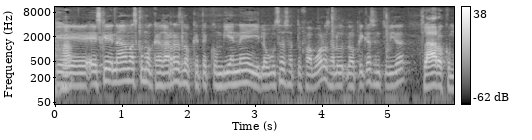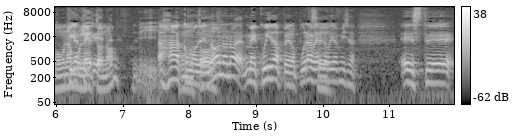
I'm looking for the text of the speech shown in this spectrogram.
Que es que nada más como que agarras lo que te conviene y lo usas a tu favor, o sea, lo, aplicas en tu vida. Claro, como un amuleto, ¿no? ajá, como de, no, no, no, me cuida, pero pura verga voy a misa. Este,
